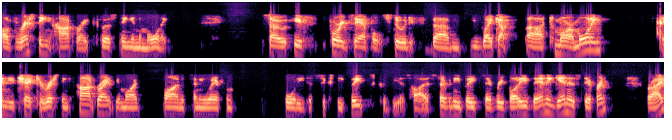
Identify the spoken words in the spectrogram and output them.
of resting heart rate first thing in the morning. So, if, for example, Stuart, if um, you wake up uh, tomorrow morning and you check your resting heart rate, you might find it's anywhere from 40 to 60 beats, could be as high as 70 beats. Everybody, then again, is different, right?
